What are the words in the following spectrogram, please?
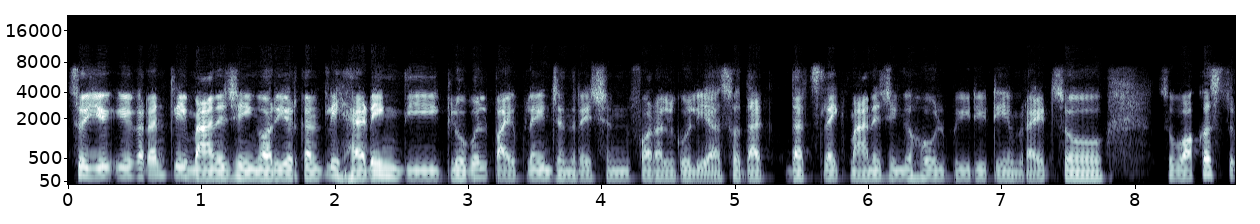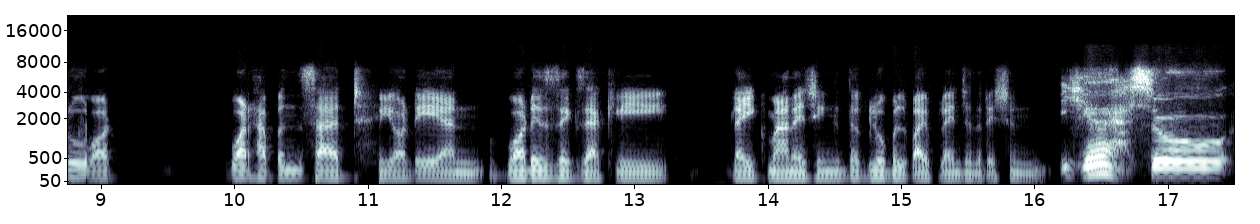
So you, you're currently managing or you're currently heading the global pipeline generation for Algolia. So that that's like managing a whole BD team, right? So so walk us through what what happens at your day and what is exactly like managing the global pipeline generation yeah so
